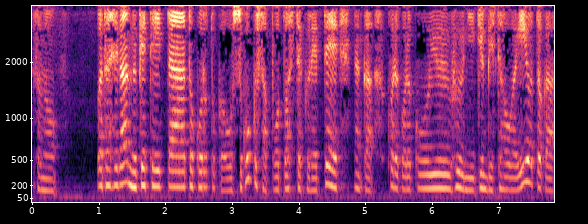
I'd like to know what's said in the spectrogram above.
その、私が抜けていたところとかをすごくサポートしてくれて、なんか、これこれこういう風に準備した方がいいよとか、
